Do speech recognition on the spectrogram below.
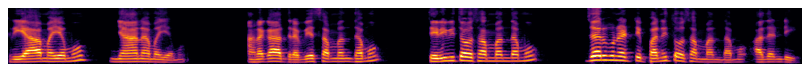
క్రియామయము జ్ఞానమయము. అనగా ద్రవ్య సంబంధము తెలివితో సంబంధము జరుగునట్టి పనితో సంబంధము. అదండి.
